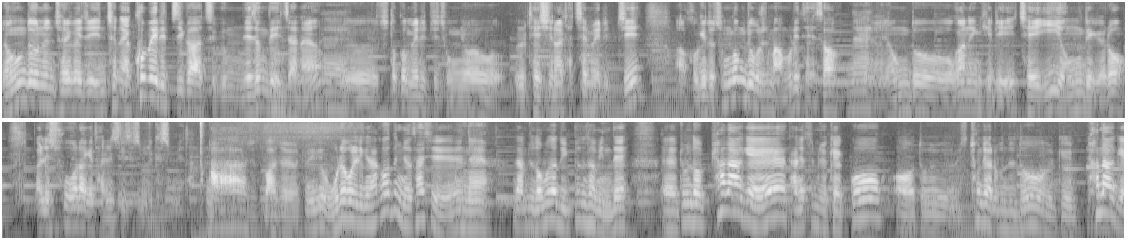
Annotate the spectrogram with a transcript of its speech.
영흥도는 저희가 이제 인천 에코 매립지가 지금 예정돼 있잖아요. 네. 그 수도권 매립지 종료를 대신할 자체 매립지 어, 거기도 성공적으로 좀 마무리돼서 네. 어, 영흥도 오가는 길이 제2 영흥대교로 빨리 수월하게 다닐 수 있었으면 좋겠습니다. 아, 저- 맞아요. 좀 이게 오래 걸리긴 하거든요, 사실. 네. 근데 아무튼 너무나도 이쁜 섬인데 좀 더 편하게 다녔으면 좋겠고 어, 또 시청자 여러분들도 이렇게 편하게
